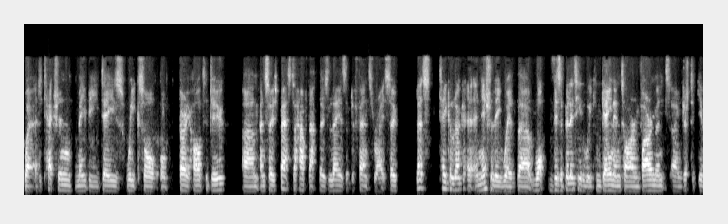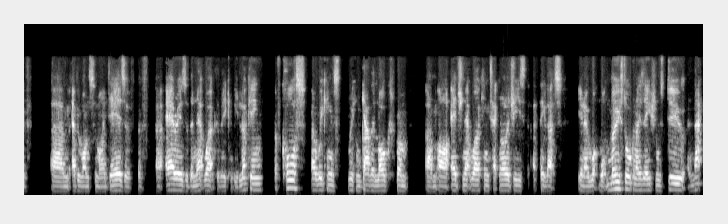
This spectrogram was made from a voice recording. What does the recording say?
where a detection may be days, weeks, or, or very hard to do. Um, and so it's best to have that those layers of defense, right? So let's take a look at initially with uh, what visibility we can gain into our environment, um, just to give um, everyone some ideas of, of uh, areas of the network that they can be looking. Of course, uh, we can we can gather logs from um, our edge networking technologies. I think that's you know what, what most organizations do, and that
